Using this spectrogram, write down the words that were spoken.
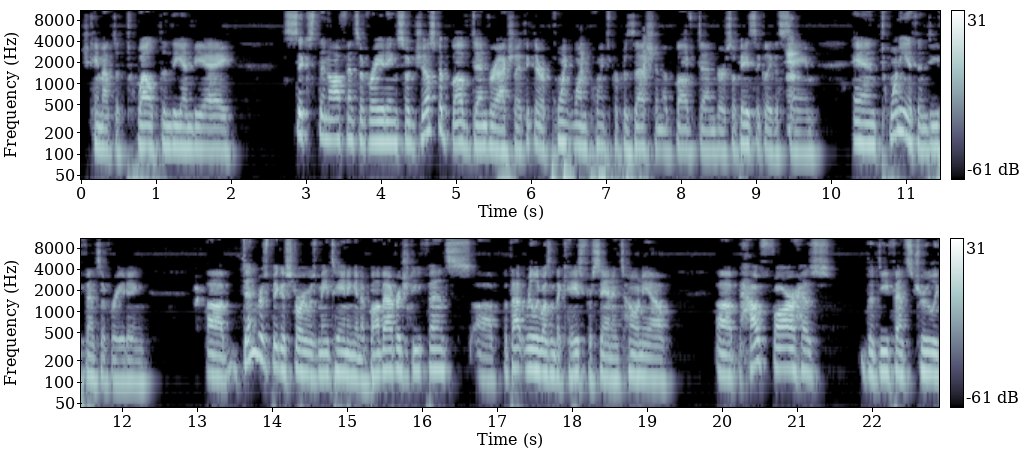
which came out to 12th in the NBA. Sixth in offensive rating, so just above Denver, actually. I think they were 0.1 points per possession above Denver, so basically the same. And 20th in defensive rating. Uh, Denver's biggest story was maintaining an above average defense, uh, but that really wasn't the case for San Antonio. Uh, how far has the defense truly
